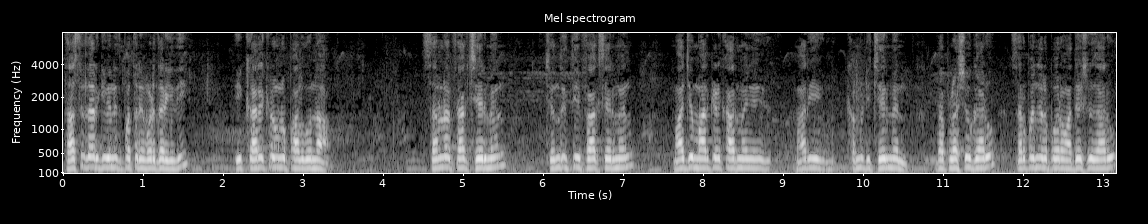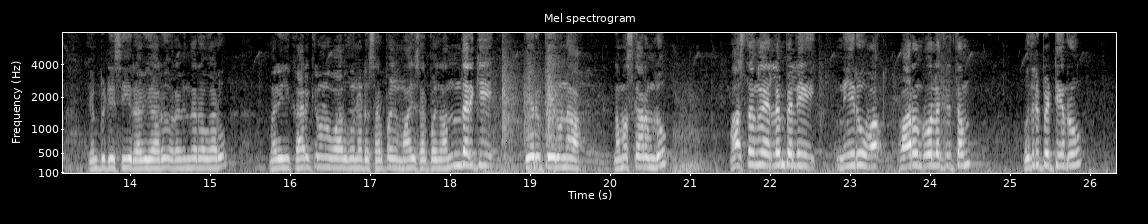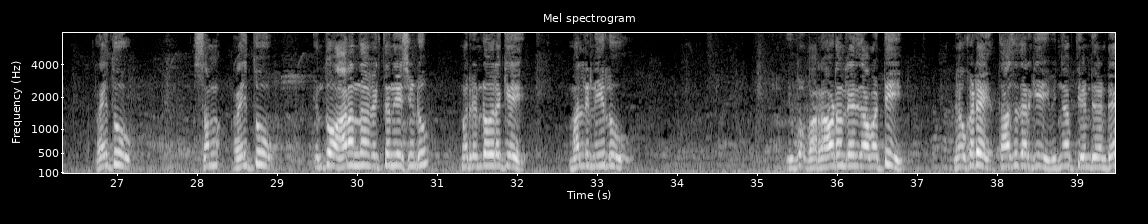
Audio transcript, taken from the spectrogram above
తహసీల్దార్కి వినతి పత్రం ఇవ్వడం జరిగింది. ఈ కార్యక్రమంలో పాల్గొన్న సన్ల ఫ్యాక్ చైర్మన్ చంద్రుతి ఫ్యాక్ చైర్మన్ మాజీ మార్కెట్ కార్మే మారీ కమిటీ చైర్మన్ డప్పుల అశోక్ గారు సర్పంచుల ఫోరం అధ్యక్షుడు గారు ఎంపీటీసీ రవి గారు రవీంద్రరావు గారు. మరి ఈ కార్యక్రమంలో పాల్గొన్న సర్పంచ్ మాజీ సర్పంచ్ అందరికీ పేరు పేరున్న నమస్కారములు. వాస్తవంగా ఎల్లంపల్లి నీరు వారం రోజుల క్రితం వదిలిపెట్టినరు రైతు సం రైతు ఎంతో ఆనందం వ్యక్తం చేసిండు. మరి రెండు రోజులకే మళ్ళీ నీళ్ళు ఇవ్వ రావడం లేదు కాబట్టి మేము ఒకటే తహసీల్దార్కి విజ్ఞప్తి ఏంటిదంటే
